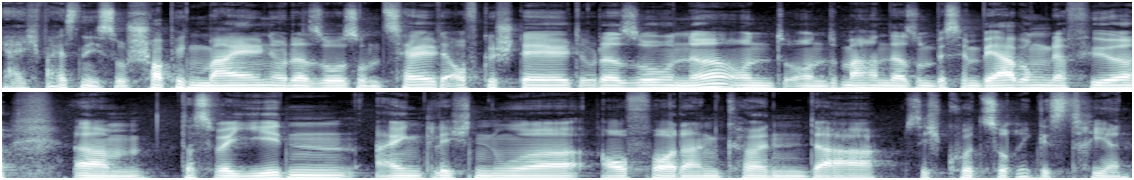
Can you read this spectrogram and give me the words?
ja, ich weiß nicht, so Shoppingmeilen oder so, so ein Zelt aufgestellt oder so, ne? Und, und machen da so ein bisschen Werbung dafür, ähm, dass wir jeden eigentlich nur auffordern können, da sich kurz zu registrieren.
